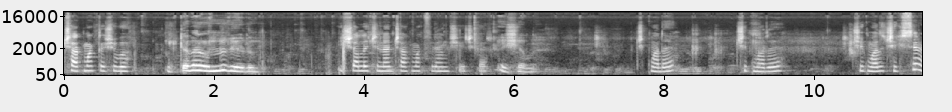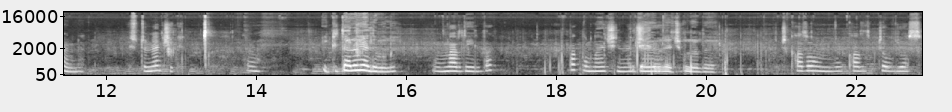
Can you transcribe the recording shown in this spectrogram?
çakmak taşı bu. İşte ben onu diyordum. İnşallah içinden çakmak falan bir şey çıkar. İnşallah. Çıkmadı. Çıkmadı. Çıkmadı. Çekilsene önünden. Üstünden çık. İki tane geldi bana. Onlar değil bak. Bak bunların içinden Bir tane çıkıyor. bile çıkmadı. Kaz oğlum bu kazdıkça bulacağız.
